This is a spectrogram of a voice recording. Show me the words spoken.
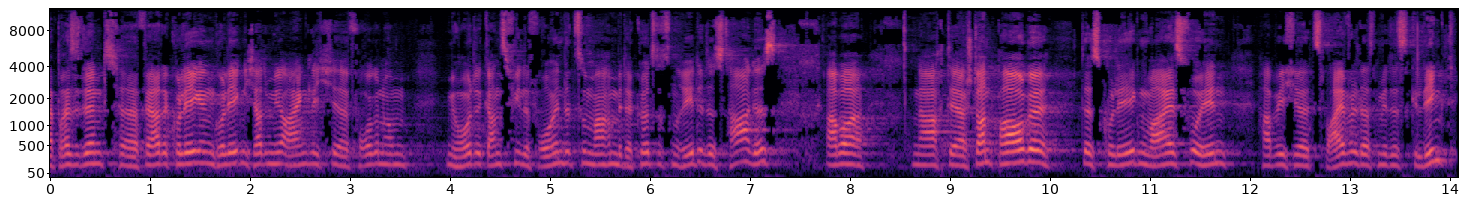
Herr Präsident, äh, verehrte Kolleginnen und Kollegen! Ich hatte mir eigentlich äh, vorgenommen, mir heute ganz viele Freunde zu machen mit der kürzesten Rede des Tages. Aber nach der Standpauke des Kollegen Weiß vorhin habe ich äh, Zweifel, dass mir das gelingt.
